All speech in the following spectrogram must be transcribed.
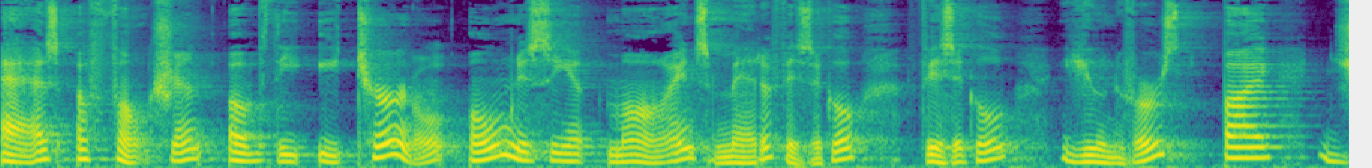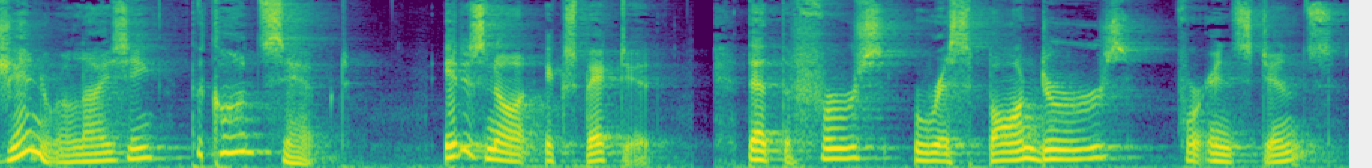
as a function of the eternal, omniscient mind's metaphysical, physical universe by generalizing the concept. It is not expected that the first responders, for instance,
